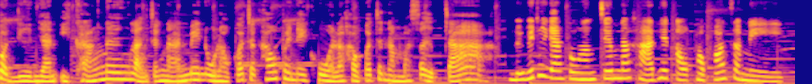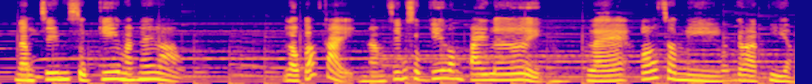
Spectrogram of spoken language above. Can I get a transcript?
กดยืนยันอีกครั้งหนึ่งหลังจากนั้นเมนูเราก็จะเข้าไปในครัวแล้วเขาก็จะนำมาเสิร์ฟจ้าหรือวิธีการปรุงน้ำจิ้มนะคะ ที่โต๊ะเขาก็จะมีน้ำจิ้มซุกี้มาให้เรา เราก็ใส่น้ำจิ้มซุกี้ลงไปเลย และก็จะมีกระเทียม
